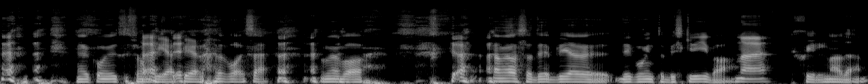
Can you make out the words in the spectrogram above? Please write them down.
när jag kom ut ifrån Nej, BP var det så här, men vad, ja. men alltså det blev, det går inte att beskriva Nej. skillnaden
